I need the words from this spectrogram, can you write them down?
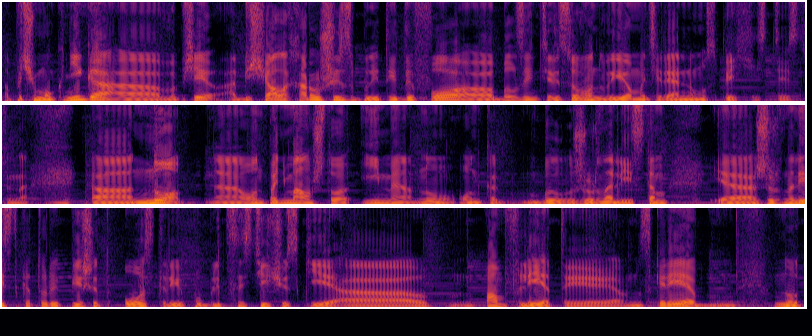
А Почему? Книга а, вообще обещала хороший сбыт, и Дефо а, был заинтересован в ее материальном успехе, естественно. А, но а, он понимал, что имя, ну, он как был журналистом, э, журналист, который пишет острые публицистические а, памфлеты, скорее, ну,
